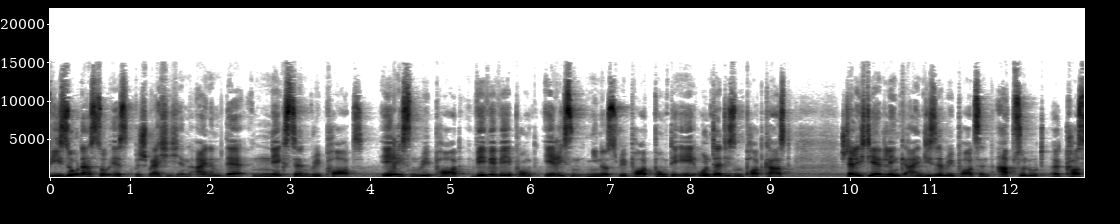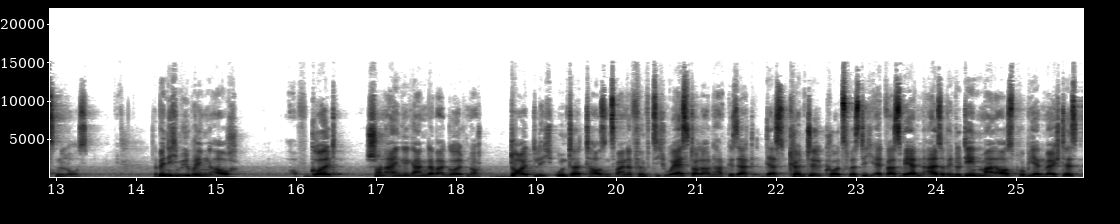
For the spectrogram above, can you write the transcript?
Wieso das so ist, bespreche ich in einem der nächsten Reports. Erichsen Report www.erichsen-report.de. Unter diesem Podcast stelle ich dir einen Link ein. Diese Reports sind absolut äh, kostenlos. Da bin ich im Übrigen auch auf Gold schon eingegangen. Da war Gold noch deutlich unter 1250 US-Dollar und habe gesagt, das könnte kurzfristig etwas werden. Also, wenn du den mal ausprobieren möchtest,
